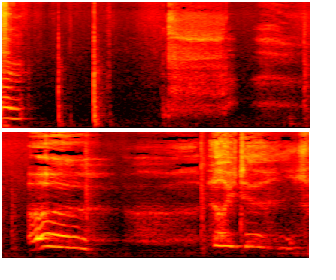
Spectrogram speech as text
Ähm. Oh. Leute, ich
